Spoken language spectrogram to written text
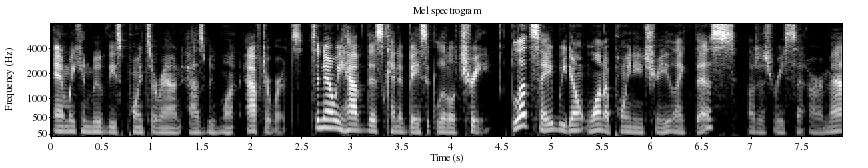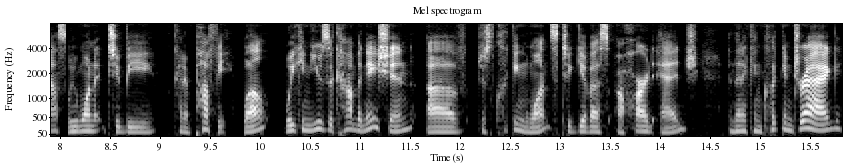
and we can move these points around as we want afterwards. So now we have this kind of basic little tree. But let's say we don't want a pointy tree like this. I'll just reset our mask. We want it to be kind of puffy. Well, we can use a combination of just clicking once to give us a hard edge, and then I can click and drag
